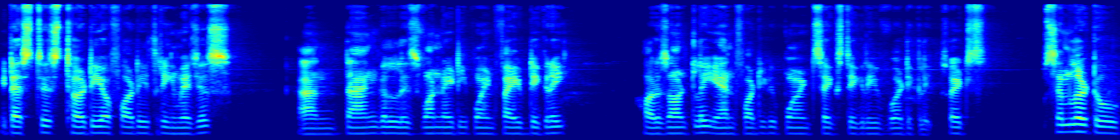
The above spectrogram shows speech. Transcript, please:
It has just 30 or 43 images and the angle is 180.5 degree horizontally and 42.6 degree vertically. So it's similar to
